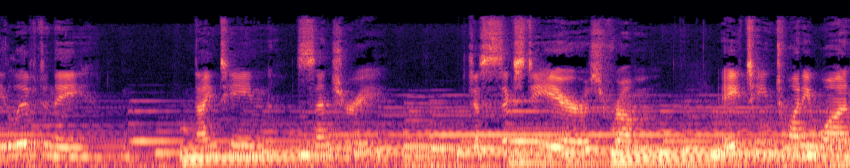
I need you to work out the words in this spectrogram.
He lived in the 19th century, just 60 years from 1821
